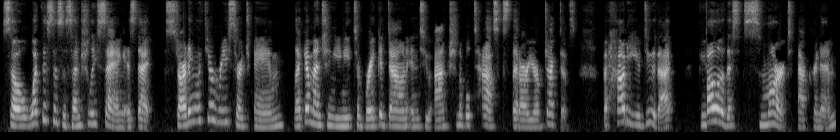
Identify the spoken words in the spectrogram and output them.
So what this is essentially saying is that starting with your research aim, like I mentioned, you need to break it down into actionable tasks that are your objectives. But how do you do that? If you follow this SMART acronym,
